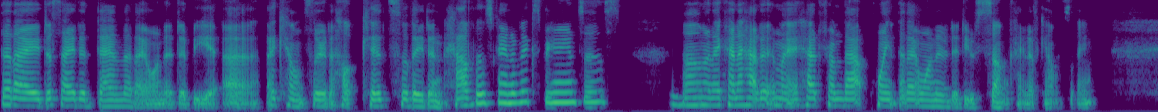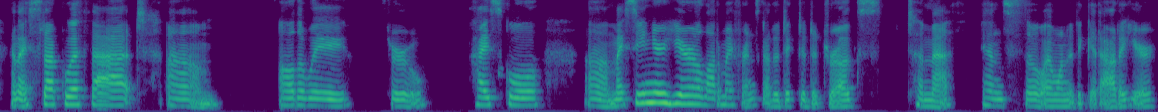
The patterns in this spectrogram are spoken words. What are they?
that I decided then that I wanted to be a, a counselor to help kids so they didn't have those kind of experiences. Mm-hmm. Um, and I kind of had it in my head from that point that I wanted to do some kind of counseling. And I stuck with that um, all the way through high school. Um, my senior year, a lot of my friends got addicted to drugs, to meth. And so I wanted to get out of here.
